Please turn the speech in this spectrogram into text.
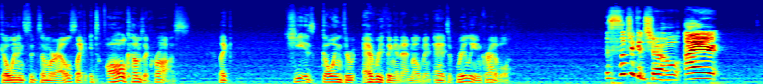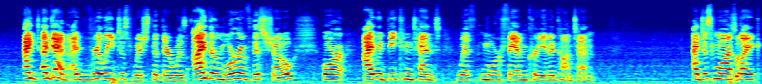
go in and sit somewhere else? Like it all comes across. Like she is going through everything in that moment and it's really incredible. It's such a good show. I, I again, I really just wish that there was either more of this show, or I would be content with more fan created content. I just want like,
